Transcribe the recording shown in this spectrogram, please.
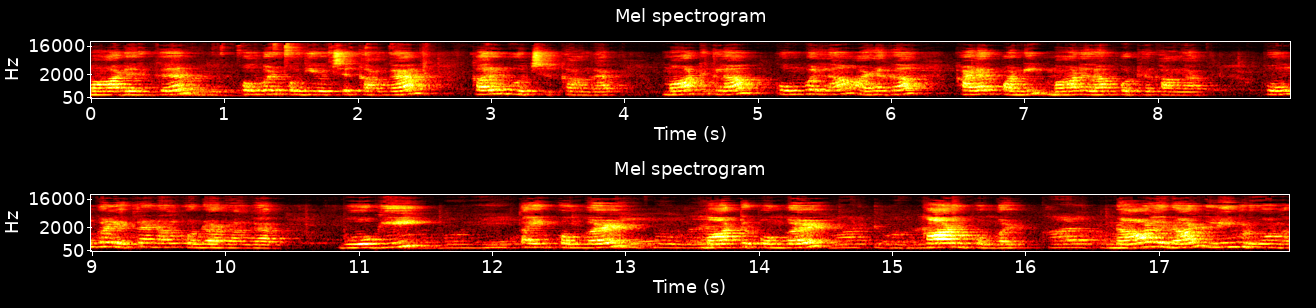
மாடு இருக்கு பொங்கல் பொங்கி வச்சுருக்காங்க கரும்பு வச்சுருக்காங்க. மாட்டுக்கெல்லாம் பொங்கல்லாம் அழகாக கலர் பண்ணி மாடெல்லாம் போட்டிருக்காங்க. பொங்கல் எத்தனை நாள் கொண்டாடுறாங்க? போகி தை பொங்கல் மாட்டு பொங்கல் காணும் பொங்கல். நாலு நாள் லீவ் விடுவாங்க.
